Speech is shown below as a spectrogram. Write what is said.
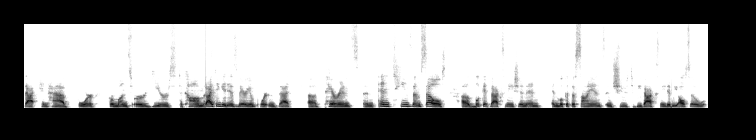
that can have for, for months or years to come. But I think it is very important that uh, parents and, and teens themselves uh, look at vaccination and and look at the science and choose to be vaccinated. We also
